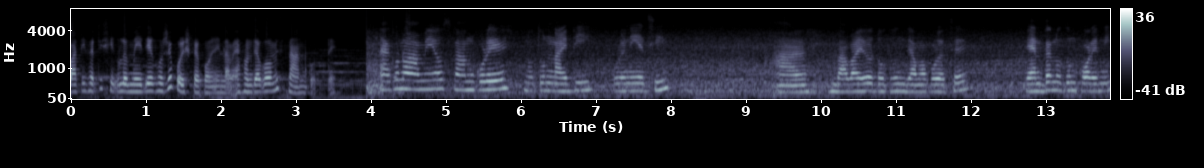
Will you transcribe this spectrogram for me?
বাটি ফাটি সেগুলো মেজে ঘষে পরিষ্কার করে নিলাম। এখন যাব আমি স্নান করতে। এখনও আমিও স্নান করে নতুন নাইটি পরে নিয়েছি। আর বাবাইও নতুন জামা পরেছে। প্যান্টটা নতুন পরেনি।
